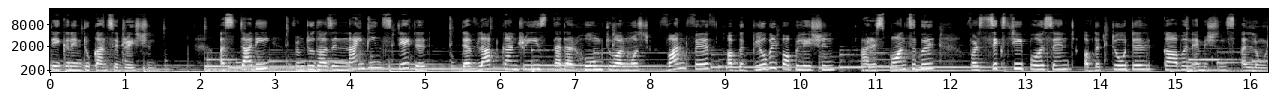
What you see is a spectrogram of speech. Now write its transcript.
taken into consideration. A study from 2019 stated developed countries that are home to almost one fifth of the global population are responsible for 60% of the total carbon emissions alone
